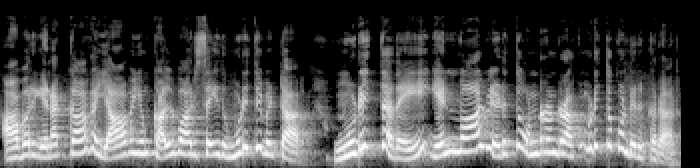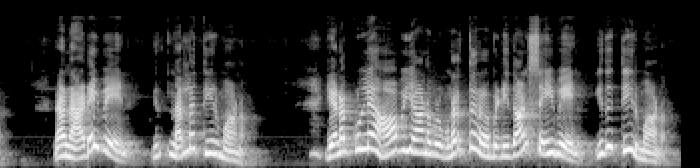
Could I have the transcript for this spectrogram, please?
அவர் எனக்காக யாவையும் கல்வாரி செய்து முடித்து விட்டார். முடித்ததை என் வாழ்வு எடுத்து ஒன்றொன்றாக முடித்து கொண்டிருக்கிறார். நான் அடைவேன். இது நல்ல தீர்மானம். எனக்குள்ளே ஆவியானவர் உணர்த்துறபடி தான் செய்வேன். இது தீர்மானம்.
